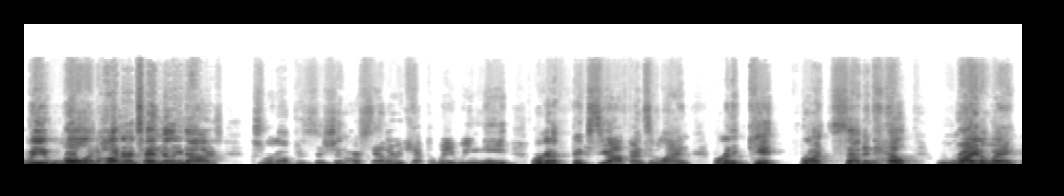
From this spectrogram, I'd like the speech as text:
We rolling $110 million because we're going to position our salary cap the way we need. We're going to fix the offensive line. We're going to get front seven help right away.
